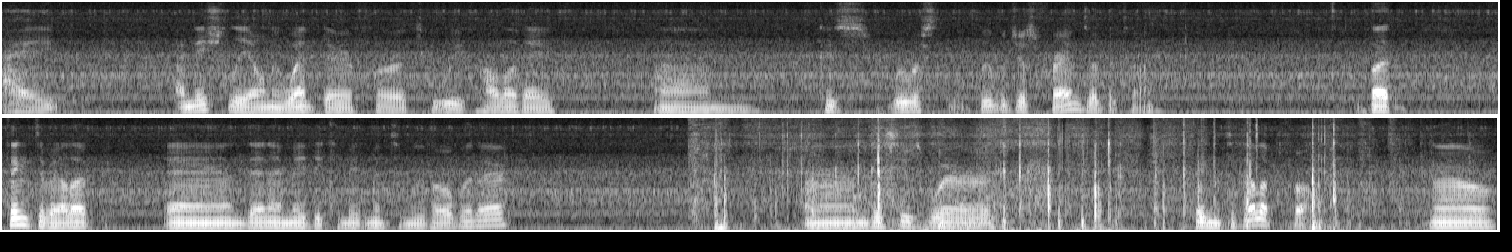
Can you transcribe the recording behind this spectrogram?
I initially only went there for a two-week holiday. Um, because we were we were just friends at the time. But things developed, and then I made the commitment to move over there. And this is where things developed from. Now,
